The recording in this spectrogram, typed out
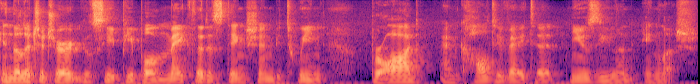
in the literature you'll see people make the distinction between broad and cultivated New Zealand English.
